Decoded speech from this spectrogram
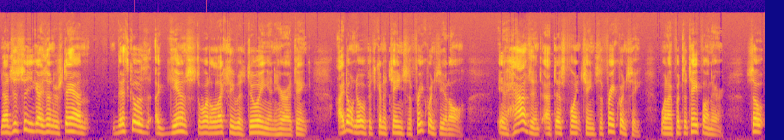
Now, just so you guys understand, this goes against what Alexi was doing in here, I think. I don't know if it's going to change the frequency at all. It hasn't, at this point, changed the frequency when I put the tape on there. So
